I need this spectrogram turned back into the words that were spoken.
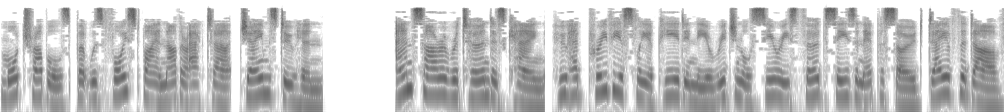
More Troubles but was voiced by another actor, James Doohan. Ansara returned as Kang, who had previously appeared in the original series' third season episode Day of the Dove.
